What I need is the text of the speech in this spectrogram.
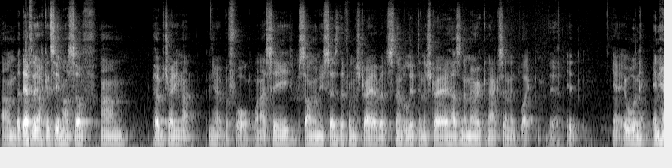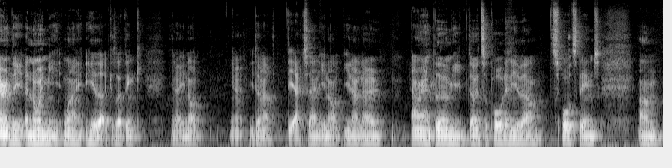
Um, but definitely I can see myself um, perpetrating that, you know, before. When I see someone who says they're from Australia but it's never lived in Australia, has an American accent, it like Yeah. it yeah, it will in- inherently annoy me when I hear that because I think, you know, you're not, you know, you don't have the accent, you're not, you don't know our anthem, you don't support any of our sports teams, um,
